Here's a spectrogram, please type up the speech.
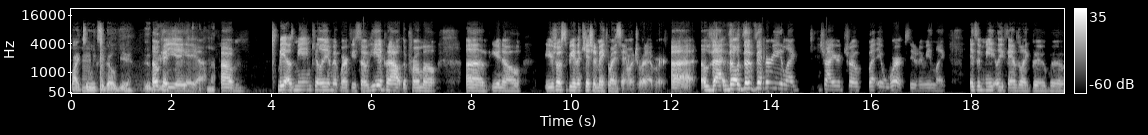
like two Mm. weeks ago. Yeah. Okay, it- yeah, yeah, yeah. Um, but yeah, it was me and Killian McMurphy. So he had put out the promo of, you know, you're supposed to be in the kitchen making my sandwich or whatever. Uh, that the the very like tired trope, but it works. You know what I mean? Like, it's immediately fans are like, boo, boo.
